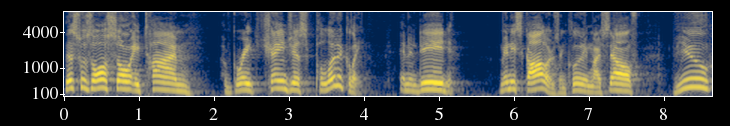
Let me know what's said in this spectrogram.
This was also a time of great changes politically, and indeed, many scholars, including myself, view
